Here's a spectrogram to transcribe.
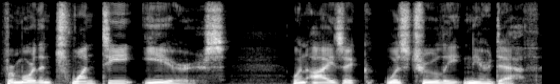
for more than 20 years when Isaac was truly near death.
